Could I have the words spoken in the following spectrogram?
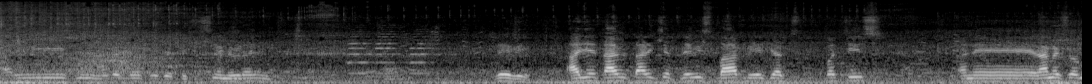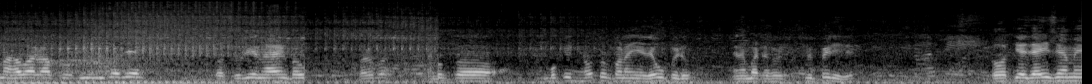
તારીખ મને મગજ જે કૃષ્ણ મેળવ્યા ને ત્રેવીસ. આજે તારીખ છે ત્રેવીસ બાર બે હજાર પચીસ. અને રામેશ્વરમાં હવાર આપણું દીવ છે. તો સૂર્યનારાયણ ભાવ બરાબર? અમુક બુકિંગ નહોતું પણ અહીંયા રહેવું પડ્યું. એના માટે થોડી પડી છે. તો અત્યારે જઈએ છીએ અમે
